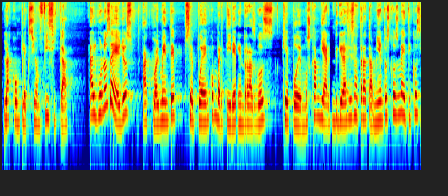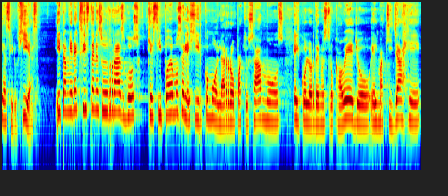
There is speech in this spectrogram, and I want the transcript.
la complexión física. Algunos de ellos actualmente se pueden convertir en rasgos que podemos cambiar gracias a tratamientos cosméticos y a cirugías. Y también existen esos rasgos que sí podemos elegir como la ropa que usamos, el color de nuestro cabello, el maquillaje,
